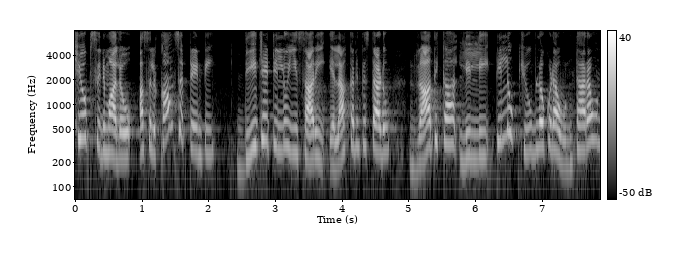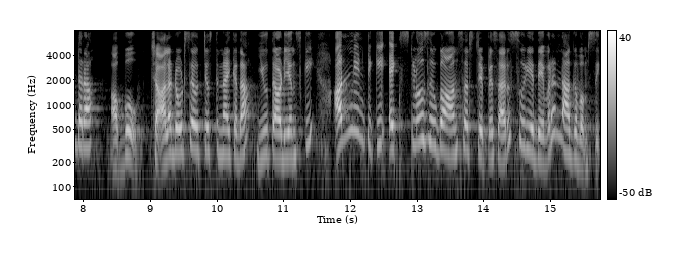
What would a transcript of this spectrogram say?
క్యూబ్ సినిమాలో అసలు కాన్సెప్ట్ ఏంటి? డీజే టిల్లు ఈసారి ఎలా కనిపిస్తాడు? రాధిక లిల్లీ టిల్లు క్యూబ్లో కూడా ఉంటారా ఉండరా? అబ్బో చాలా డౌట్సే వచ్చేస్తున్నాయి కదా యూత్ ఆడియన్స్కి. అన్నింటికి ఎక్స్క్లూజివ్గా ఆన్సర్స్ చెప్పేశారు సూర్యదేవర నాగవంశీ.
